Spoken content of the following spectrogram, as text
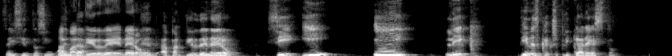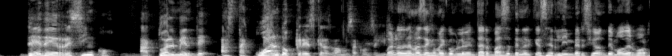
650 A partir de enero. de- a partir de enero, ¿sí? Y, y, Lick, tienes que explicar esto. DDR5, actualmente, ¿hasta cuándo crees que las vamos a conseguir? Bueno, nada más déjame complementar. Vas a tener que hacer la inversión de motherboard,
